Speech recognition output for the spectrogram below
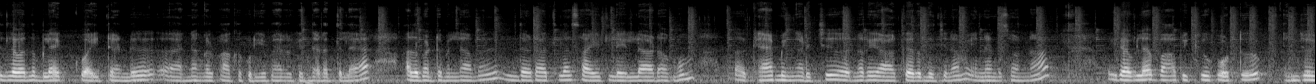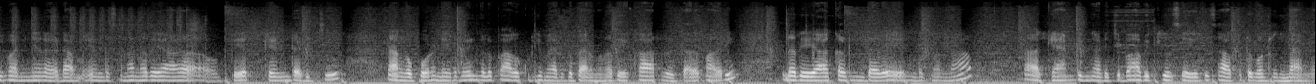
இதில் வந்து பிளாக் ஒயிட் அண்டு அன்னங்கள் பார்க்கக்கூடிய மாதிரி இருக்குது இந்த இடத்துல. அது மட்டும் இல்லாமல் இந்த இடத்துல சைடில் எல்லா இடமும் கேம்பிங் அடித்து நிறைய ஆக்க இருந்துச்சுன்னா என்னென்னு சொன்னால் இரவில் பாபிக்கு போட்டு என்ஜாய் பண்ணுற இடம். என்று சொன்னால் நிறையா பேர் டென்ட் அடித்து நாங்கள் போகிற நேரமே எங்களுக்கு பார்க்கக்கூடிய மாதிரி இருக்குது பாருங்கள் நிறைய கார் இருக்குது அது மாதிரி நிறைய ஆக்கள் இருந்தாவே என்று சொன்னால் கேம்பிங் அடித்து பாபிக்கு செய்து சாப்பிட்டு கொண்டு இருந்தாங்க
